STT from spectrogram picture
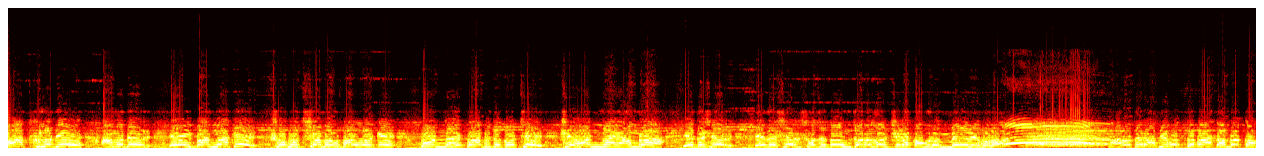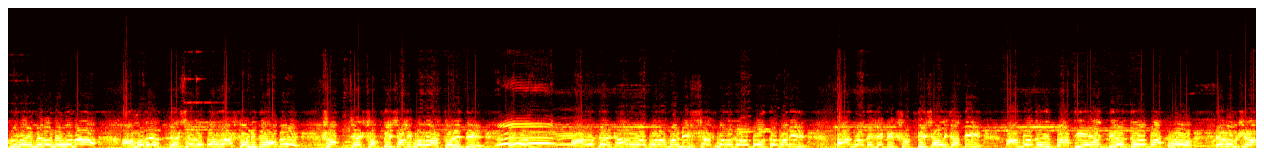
বাদ খুলে দিয়ে আমাদের এই বাংলাকে, সবুজ শ্যামল বাংলাকে বন্যায় প্লাবিত করছে। সে অন্যায় আমরা এদেশের এদেশের সচেতন জনগণ সেটা কখনো মেনে নেব না। কখনোই মেনে নেব না। আমাদের দেশের উপর রাষ্ট্রনীতি হবে, সবচেয়ে শক্তিশালী পর রাষ্ট্রনীতি। এবং ভারতের ঘরের ওপর আমরা নিঃশ্বাস ফেলে যারা বলতে পারি, বাংলাদেশ একটি শক্তিশালী জাতি। আমরা যদি বাঁচিয়ে একদিনের জন্য বাঁচবো এবং সেটা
